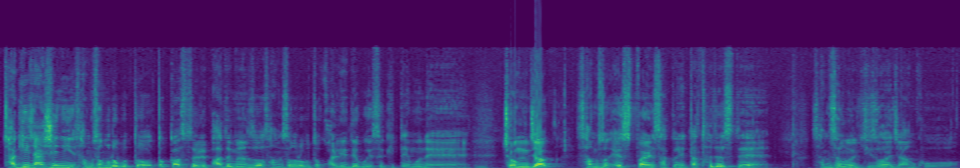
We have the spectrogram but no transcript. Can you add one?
자기 자신이 삼성으로부터 떡값을 받으면서 삼성으로부터 관리되고 있었기 때문에 정작 삼성 엑스파일 사건이 딱 터졌을 때 삼성을 기소하지 않고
